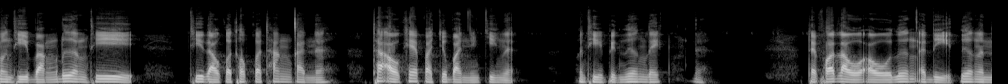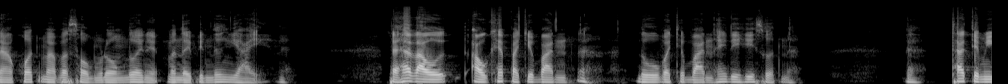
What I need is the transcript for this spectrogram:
บางทีบางเรื่องที่ที่เรากระทบกระทั่งกันนะ ถ้าเอาแค่ปัจจุบันจริงๆเนะี่ย บางทีเป็นเรื่องเล็กนะแต่เพราะเราเอาเรื่องอดีตเรื่องอนาคตมาผสมลงด้วยเนี่ย มันเลยเป็นเรื่องใหญ่นะแต่ถ้าเราเอาแค่ปัจจุบันดูปัจจุบันให้ดีที่สุดนะนะถ้าจะมี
